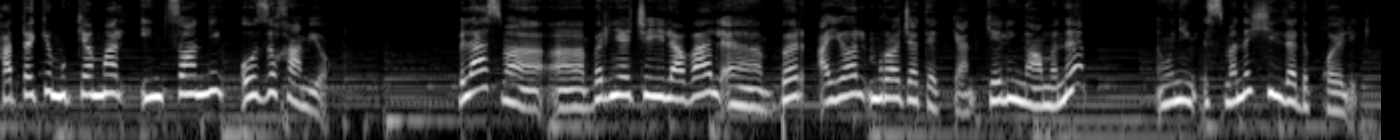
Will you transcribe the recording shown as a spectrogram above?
Hattoki mukammal insonning o'zi ham yo'q. Bilasizmi e, bir necha yil avval e, bir ayol murojaat etgan. Keling nomini uning ismini hilda deb qo'yaylik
